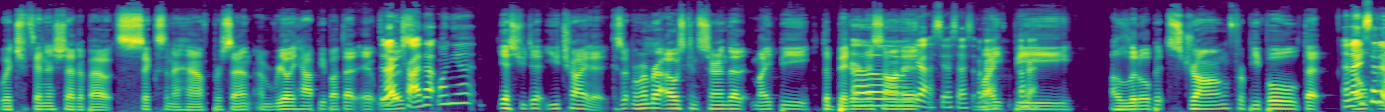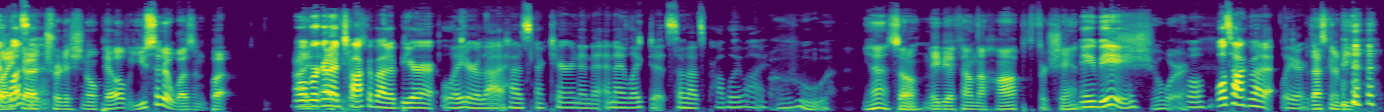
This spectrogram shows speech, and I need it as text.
which finished at about six and a half percent. I'm really happy about that. It Did I was- try that one yet? Yes, you did. You tried it because remember I was concerned that it might be the bitterness oh, on Oh, it Yes, yes, yes. Okay, might okay. be a little bit strong for people that And I don't said it like a wasn't. traditional pale. You said it wasn't, but Well, I- we're gonna talk about a beer later that has nectarine in it, and I liked it, so that's probably why. Ooh, yeah. So maybe I found the hop for Shannon. Maybe. Sure. Well, we'll talk about it later. but that's gonna be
